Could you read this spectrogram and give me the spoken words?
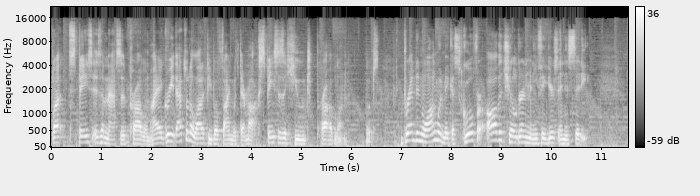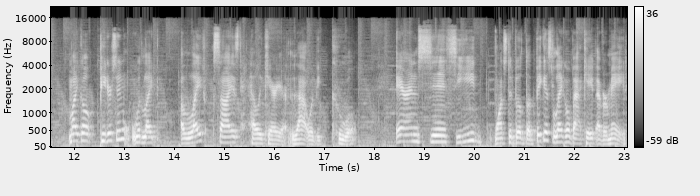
but space is a massive problem. I agree, that's what a lot of people find with their MOCs. Space is a huge problem. Whoops. Brendan Wong would make a school for all the children minifigures in his city. Michael Peterson would like a life-sized helicarrier. That would be cool. Aaron Seed wants to build the biggest Lego Batcave ever made.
